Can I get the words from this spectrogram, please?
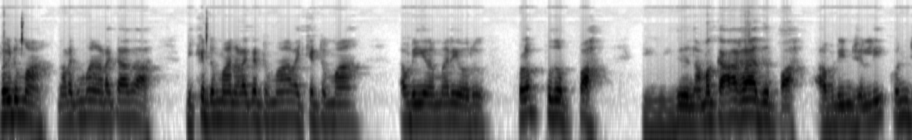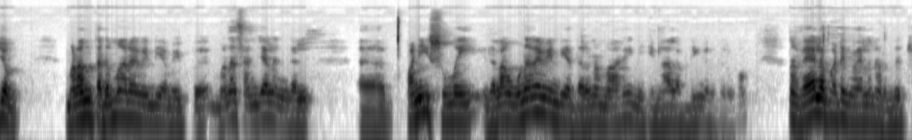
போயிடுமா? நடக்குமா? நடக்காதா? நிற்கட்டுமா நடக்கட்டுமா? வைக்கட்டுமா? அப்படிங்கிற மாதிரி ஒரு குழப்புதப்பா. இது நமக்காகாதுப்பா அப்படின்னு சொல்லி கொஞ்சம் மனம் தடுமாற வேண்டிய அமைப்பு மன சஞ்சலங்கள் பனி பணி சுமை இதெல்லாம் உணர வேண்டிய தருணமாக இன்னைக்கு நாள் அப்படிங்கிறது இருக்கும். ஆனால் வேலை பாட்டுக்கு வேலை நடந்துட்டு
